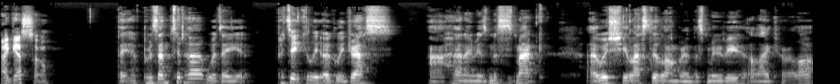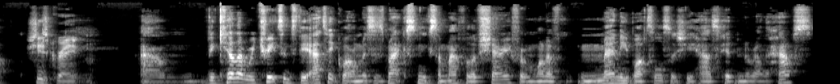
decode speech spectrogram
I guess so. They have presented her with a particularly ugly dress. Uh, her name is Mrs. Mack. I wish she lasted longer in this movie. I like her a lot. She's great. Um, the killer retreats into the attic while Mrs. Mack sneaks a mouthful of sherry from one of many bottles that she has hidden around the house.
